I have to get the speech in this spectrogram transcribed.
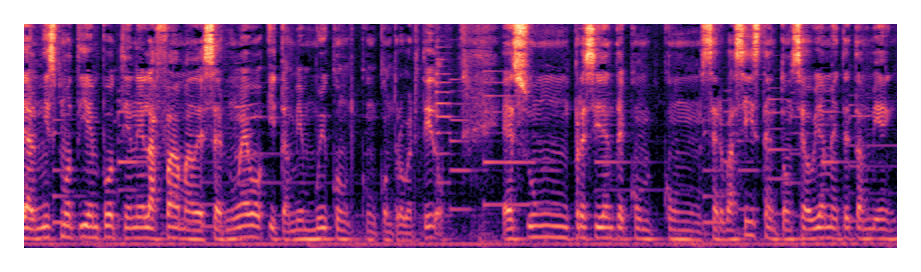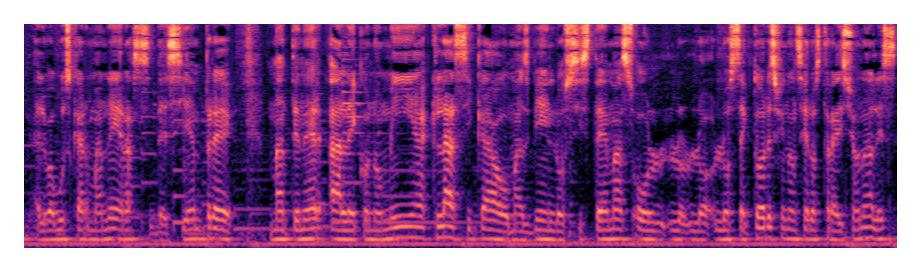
que al mismo tiempo tiene la fama de ser nuevo y también muy controvertido. Es un presidente conservacista, entonces obviamente también él va a buscar maneras de siempre mantener a la economía clásica o más bien los sistemas o los sectores financieros tradicionales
